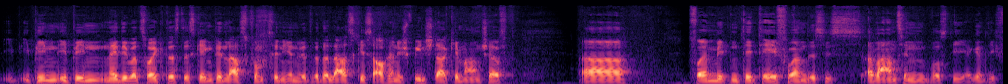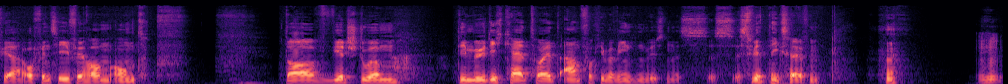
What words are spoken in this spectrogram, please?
ich bin, ich bin nicht überzeugt, dass das gegen den Lask funktionieren wird, weil der Lask ist auch eine spielstarke Mannschaft. Äh, vor allem mit dem TT fahren, das ist ein Wahnsinn, was die eigentlich für eine Offensive haben und da wird Sturm die Müdigkeit halt einfach überwinden müssen. Es, es, es wird nichts helfen. Mhm.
